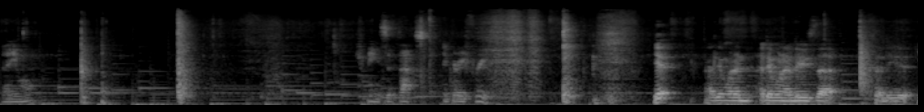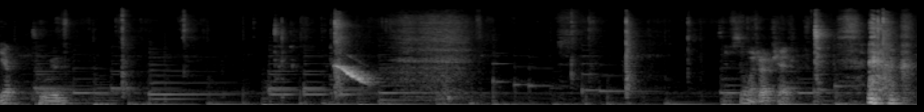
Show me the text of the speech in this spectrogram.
31. Which means that that's degree free. Yep. I didn't want to. I didn't want to lose that. 'cause I need it Yep. to win. So much check.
